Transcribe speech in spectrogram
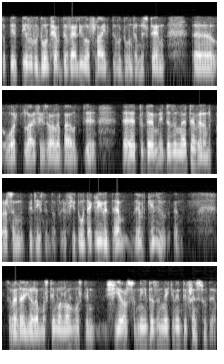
so people who don't have the value of life, who don't understand uh, what life is all about. Uh, uh, to them, it doesn't matter whether a person believes in that. If you don't agree with them, they will kill you. And so, whether you're a Muslim or non-Muslim, Shia or Sunni, doesn't make any difference to them.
